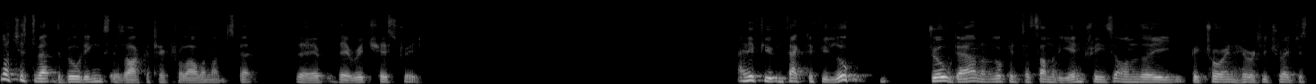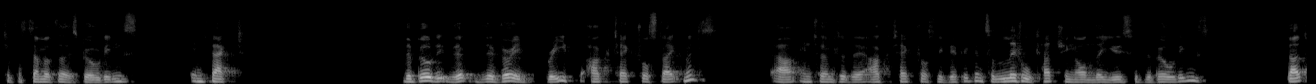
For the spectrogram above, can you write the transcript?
not just about the buildings as architectural elements, but their, their rich history. And if you, in fact, if you look, drill down and look into some of the entries on the Victorian Heritage Register for some of those buildings, in fact, the building, the, the very brief architectural statements uh, in terms of their architectural significance, a little touching on the use of the buildings, but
